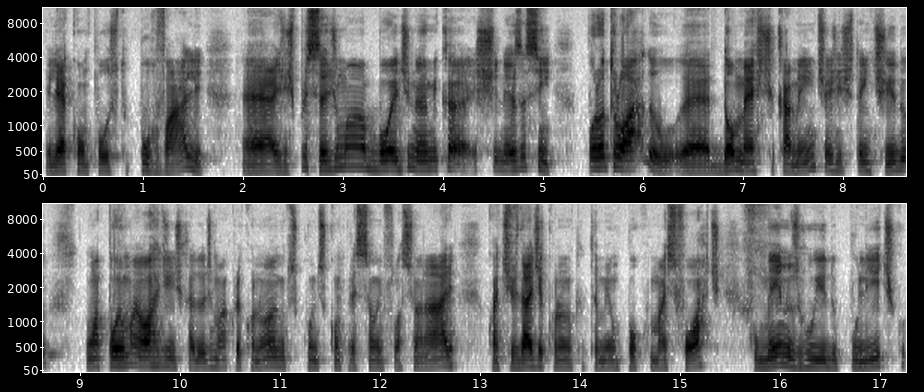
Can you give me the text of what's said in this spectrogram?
ele é composto por vale, é, a gente precisa de uma boa dinâmica chinesa sim. Por outro lado, é, domesticamente, a gente tem tido um apoio maior de indicadores macroeconômicos, com descompressão inflacionária, com atividade econômica também um pouco mais forte, com menos ruído político.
